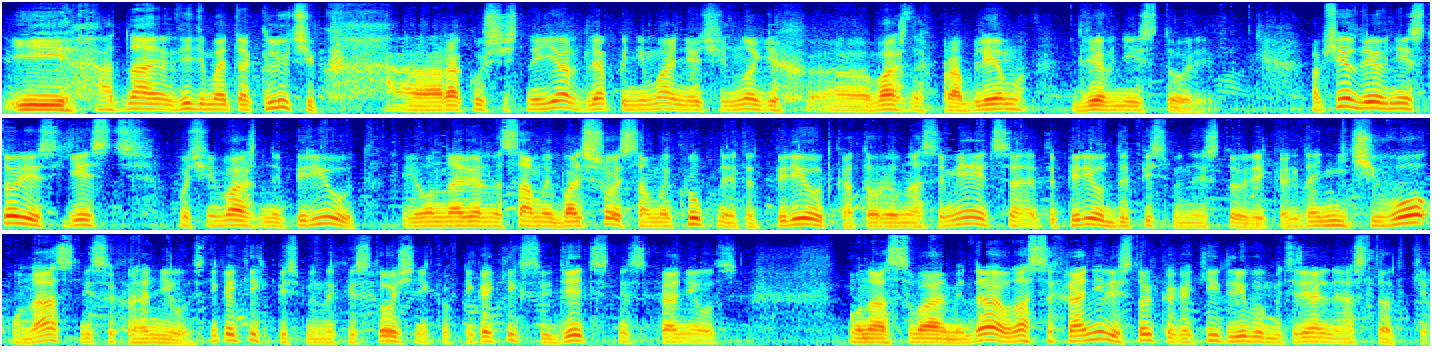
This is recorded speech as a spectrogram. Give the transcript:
И одна, видимо, это ключик э, ракушечный яр для понимания очень многих важных проблем древней истории. Вообще в древней истории есть очень важный период, и он, наверное, самый большой, самый крупный этот период, который у нас имеется, это период до письменной истории, когда ничего у нас не сохранилось, никаких письменных источников, никаких свидетельств не сохранилось у нас с вами, да, у нас сохранились только какие-либо материальные остатки,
